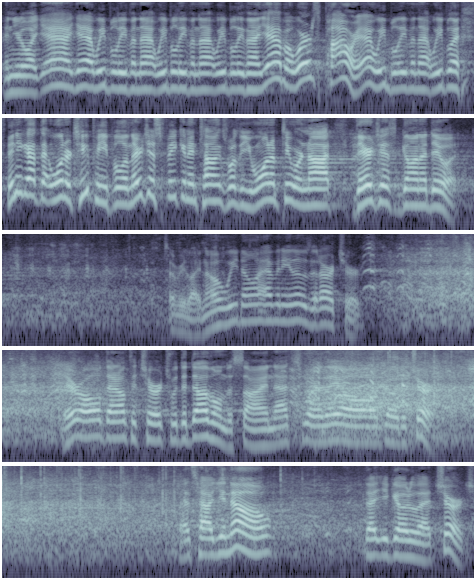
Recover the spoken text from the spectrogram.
And you're like, yeah, yeah, we believe in that, we believe in that, we believe in that. Yeah, but where's power? Yeah, we believe in that, we believe. Then you got that one or two people, and they're just speaking in tongues whether you want them to or not. They're just to do it. So you're like, no, we don't have any of those at our church. they're all down at the church with the dove on the sign. That's where they all go to church. That's how you know that you go to that church.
